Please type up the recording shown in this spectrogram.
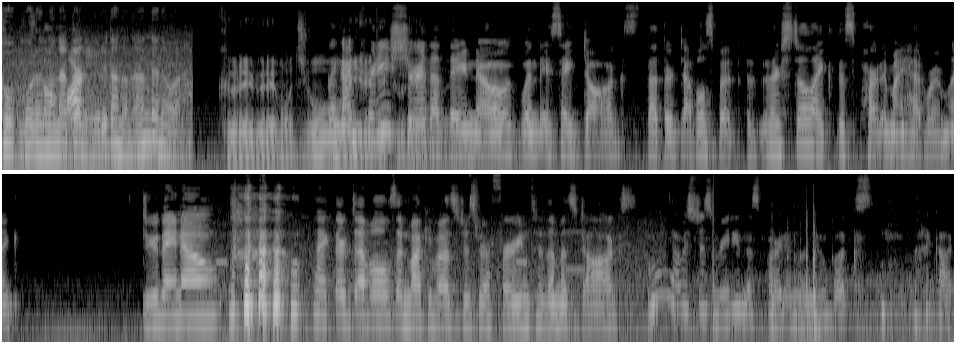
心の中にいるだのなんだのは Like, I'm pretty sure that they know when they say dogs that they're devils, but there's still like this part in my head where I'm like, do they know? like they're devils and Makima is just referring to them as dogs. Ooh, I was just reading this part in the new books that I got.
